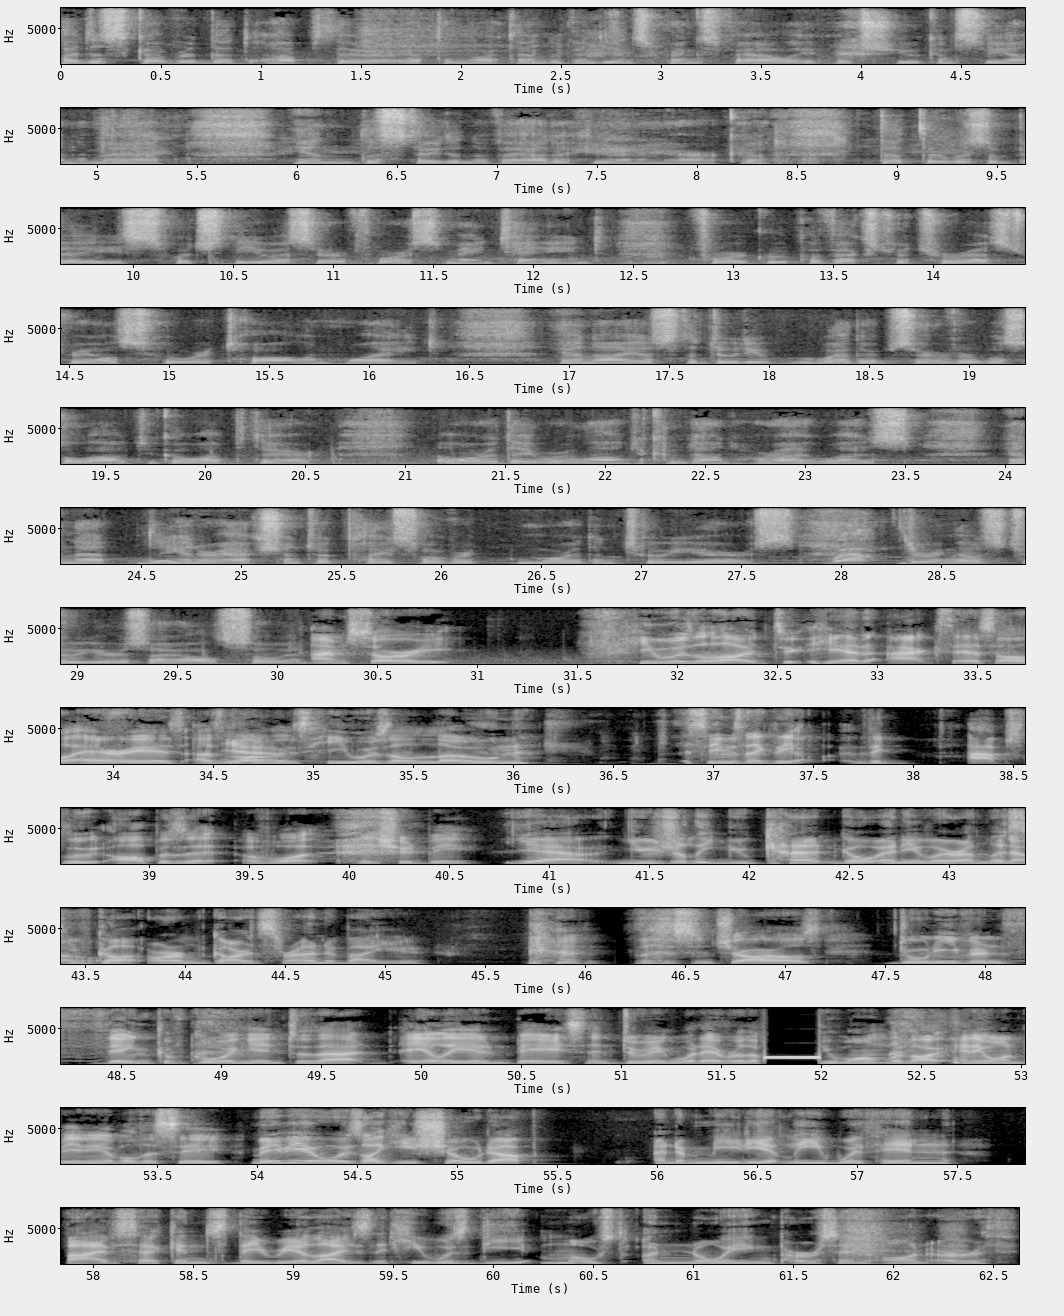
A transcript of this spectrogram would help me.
I discovered that up there at the north end of Indian Springs Valley, which you can see on the map, in the state of Nevada here in America, that there was a base which the U.S. Air Force maintained for a group of extraterrestrials who were tall and white. And I, as the duty weather observer, was allowed to go up there, or they were allowed to come down to where I was. And that the interaction took place over more than two years. Wow. During those two years, I also. I'm sorry. He was allowed to. He had access all areas as Yeah. long as he was alone. It seems like the the absolute opposite of what it should be. Yeah, usually you can't go anywhere unless No. you've got armed guards surrounded by you. Listen, Charles, don't even think of going into that alien base and doing whatever the f- you want without anyone being able to see. Maybe it was like he showed up and immediately within five seconds they realized that he was the most annoying person on earth.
